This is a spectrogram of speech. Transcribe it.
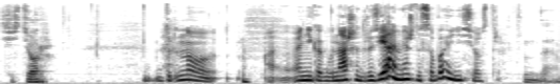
сестер, Др- Ну, а- они как бы наши друзья, а между собой они сестры. Да.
